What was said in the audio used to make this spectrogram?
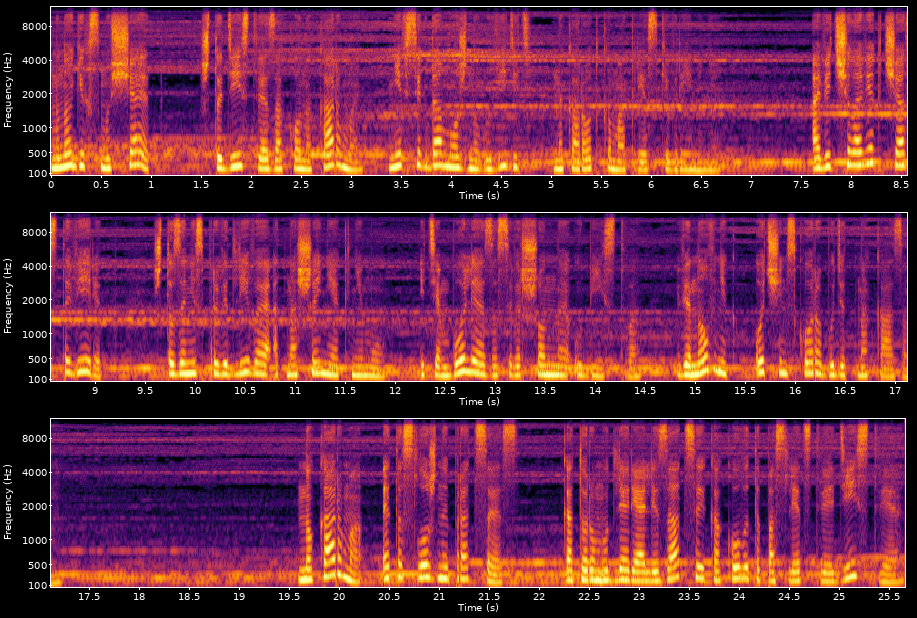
Многих смущает, что действие закона кармы не всегда можно увидеть на коротком отрезке времени. А ведь человек часто верит, что за несправедливое отношение к нему, и тем более за совершенное убийство, виновник очень скоро будет наказан. Но карма – это сложный процесс, которому для реализации какого-то последствия действия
